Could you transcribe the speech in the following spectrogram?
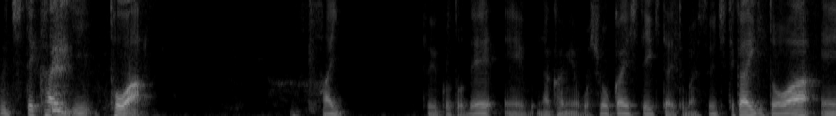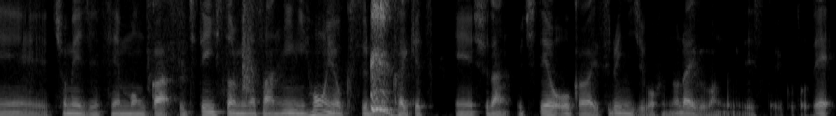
ー打ち手会議とは、はい。ということで、えー中身をご紹介していきたいと思います。打ち手会議とは、えー著名人専門家、打ち手イストの皆さんに日本を良くする解決、えー手段、打ち手をお伺いする25分のライブ番組ですということで、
